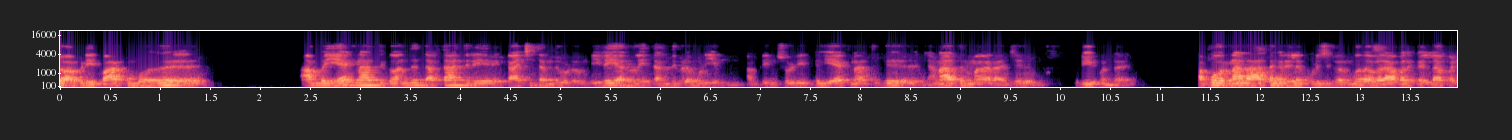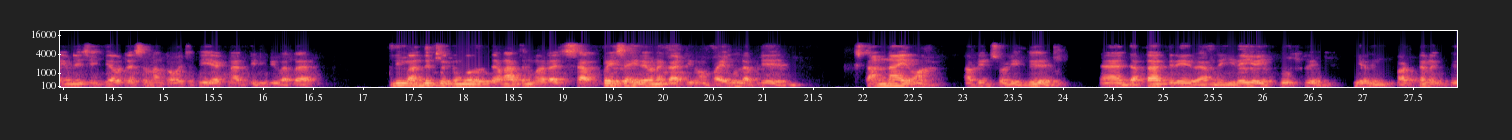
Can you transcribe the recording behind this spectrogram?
ஸோ அப்படி பார்க்கும்போது நம்ம ஏக்நாத்துக்கு வந்து தத்தாத்திரேயரை காட்சி தந்து விடும் இறை அருளை தந்து விட முடியும் அப்படின்னு சொல்லிட்டு ஏக்நாத்துக்கு ஜனார்த்தன் மகாராஜ் முடிவு பண்றாரு. அப்போ ஒரு நாள் ஆத்தங்கரையில குடிச்சிட்டு வரும்போது அவர் அவருக்கு எல்லா பணிகளையும் செஞ்சு அவர் ட்ரெஸ் எல்லாம் துவைச்சிட்டு ஏக்நாத் திரும்பி வர்றார். திரும்பி வந்துட்டு இருக்கும்போது ஜனார்த்தன் மகாராஜ் சர்ப்ரைஸா இறைவனை காட்டிடுவான் பைபிள் அப்படியே ஸ்டன் ஆயிடுவான் அப்படின்னு சொல்லிட்டு தத்தாத்திரேயர் அந்த இறையை கூப்பிட்டு என் பக்தனுக்கு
